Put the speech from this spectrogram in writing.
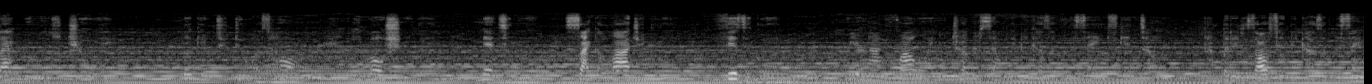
black woman's joy, looking to do us harm emotionally, mentally, psychologically, physically. We are not following each other simply because of the same skin tone but it is also because of the same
